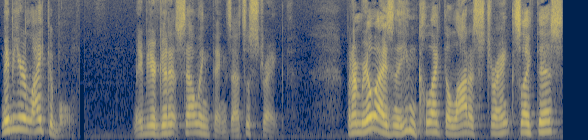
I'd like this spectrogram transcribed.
maybe you're likable. Maybe you're good at selling things. That's a strength. But I'm realizing that you can collect a lot of strengths like this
